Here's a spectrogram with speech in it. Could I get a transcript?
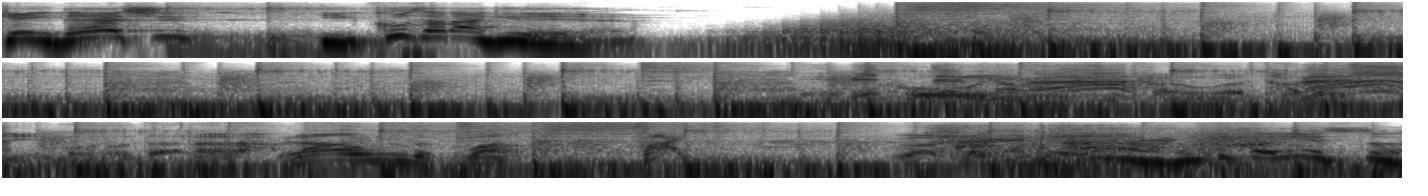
Keidesh e Kusanagi. Round 1, fight! Ah, o que foi isso?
